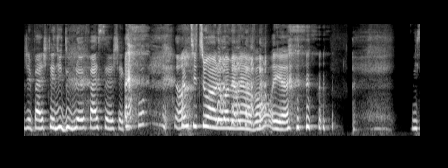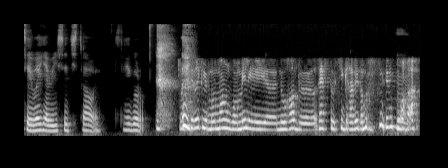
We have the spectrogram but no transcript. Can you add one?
J'ai pas acheté du double face euh, chez Carrefour. Non. Un petit tour à Leroy Merlin avant et euh, Oui, c'est vrai, il y avait eu cette histoire, ouais. C'est rigolo. C'est vrai que le moment où on met les, euh, nos robes euh, reste aussi gravé dans mon mémoire.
